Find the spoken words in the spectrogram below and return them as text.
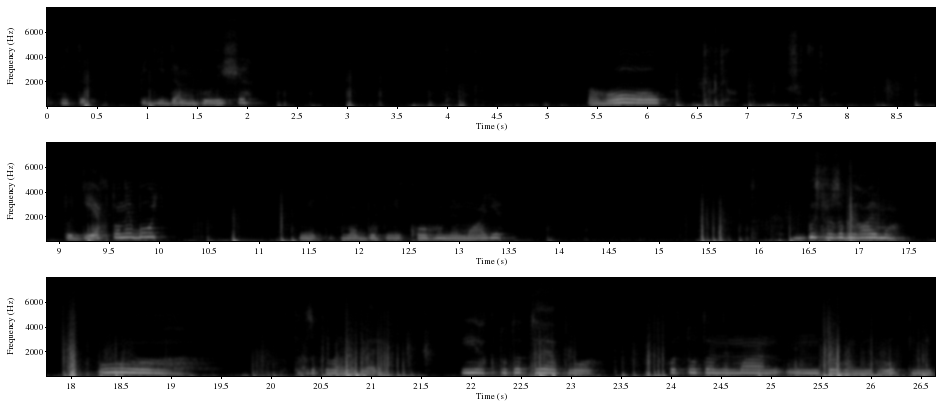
давайте підійдемо ближче. Так. Ого. Тихо, тихо. Що це там? Тут є хто-небудь? Ні, тут, мабуть, нікого немає. Быстро забігаємо. О, так, закриваємо двері. І як тут тепло. Хоч тут нема м, того ні грубки, ні,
